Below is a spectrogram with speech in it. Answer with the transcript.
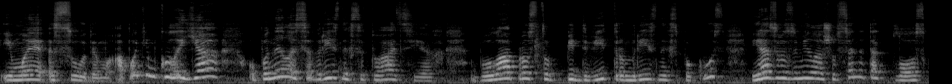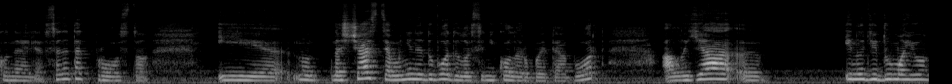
і ми судимо. А потім, коли я опинилася в різних ситуаціях, була просто під вітром різних спокус, я зрозуміла, що все не так плоско, Неля, все не так просто. І, ну, на щастя, мені не доводилося ніколи робити аборт, але я е, іноді думаю.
